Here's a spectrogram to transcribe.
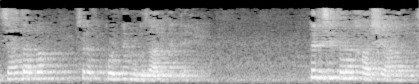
زیادہ وقت صرف کوٹنے میں گزار دیتے ہیں۔ پھر اسی طرح خواہشات،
